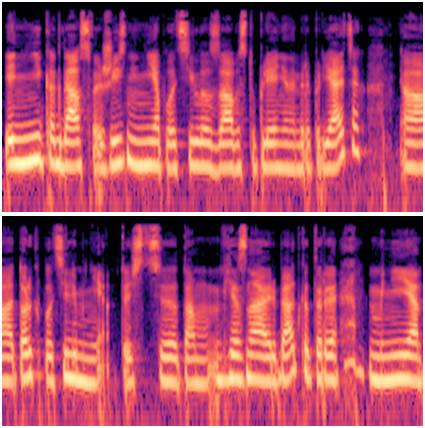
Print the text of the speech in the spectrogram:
Я никогда в своей жизни не платила за выступления на мероприятиях, а, только платили мне. То есть э, там я знаю ребят, которые мне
